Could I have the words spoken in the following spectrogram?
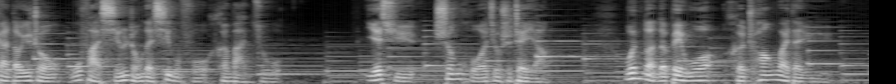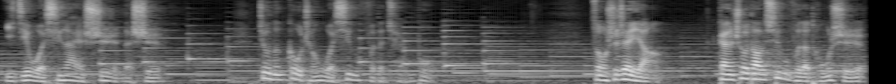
感到一种无法形容的幸福和满足。也许生活就是这样，温暖的被窝和窗外的雨，以及我心爱诗人的诗，就能构成我幸福的全部。总是这样，感受到幸福的同时，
